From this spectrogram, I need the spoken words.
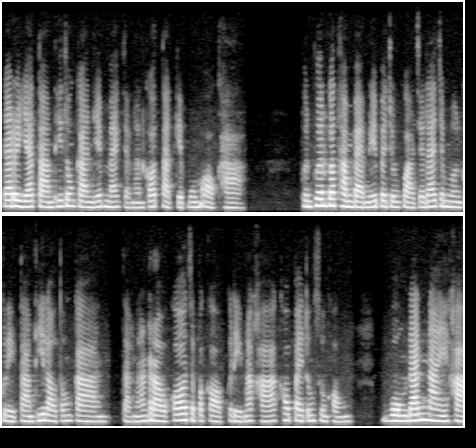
ได้ระยะตามที่ต้องการเย็บแม็ก จากนั้นก็ตัดเก็บมุมออกค่ะ เพื่อนๆก็ทำแบบนี้ไปจนกว่าจะได้จำนวนกรีบตามที่เราต้องการ จากนั้นเราก็จะประกอบกรีบนะคะ เข้าไปตรงส่วนของวงด้านในค่ะ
